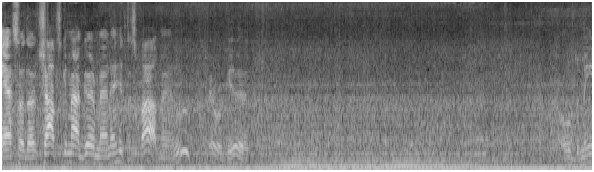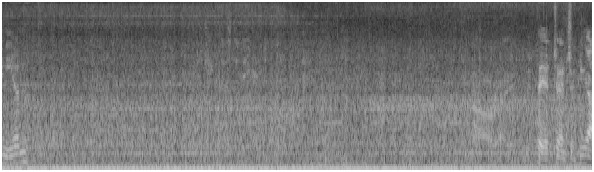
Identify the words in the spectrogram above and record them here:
Yeah, so the shops came out good, man. They hit the spot, man. Woo, they were good. Old Dominion. All right, we pay attention here.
